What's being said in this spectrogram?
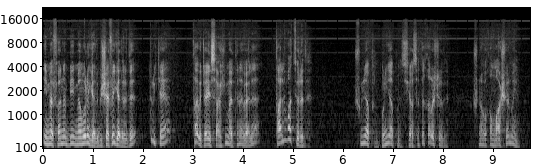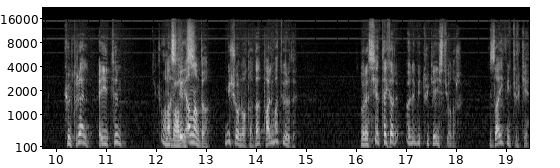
IMF'nin bir memuru geldi, bir şefi gelirdi. Türkiye'ye tabii caizse hükümetine böyle talimat verirdi. Şunu yapın, bunu yapın. Siyasete karışırdı. Şuna bakın maaş vermeyin. Kültürel, eğitim, Ona askeri bağlıyız. anlamda birçok noktada talimat verirdi. Dolayısıyla tekrar öyle bir Türkiye istiyorlar. Zayıf bir Türkiye.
